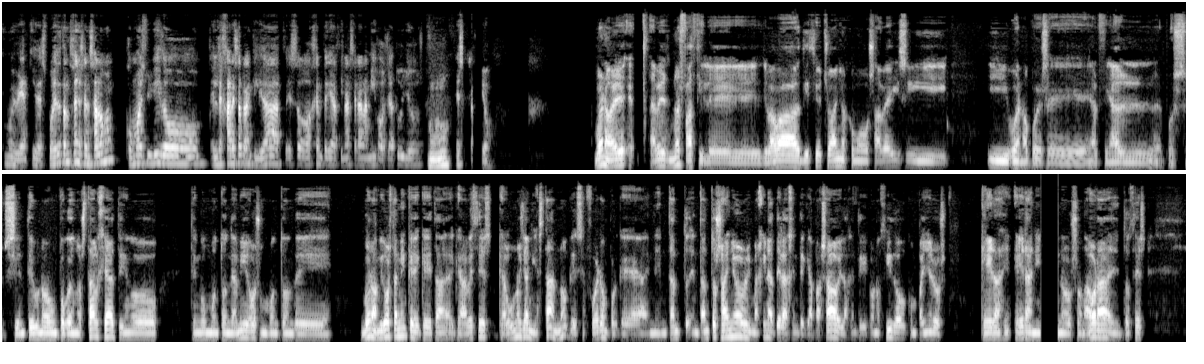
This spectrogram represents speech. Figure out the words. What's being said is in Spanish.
Muy, bien. Y después de tantos años en Salomon, ¿cómo has vivido el dejar esa tranquilidad, eso gente que al final serán amigos ya tuyos, ese cambio? Bueno, eh, eh, a ver, no es fácil. Eh, llevaba 18 años, como sabéis, y, bueno, pues al final pues siente uno un poco de nostalgia. Tengo, tengo un montón de amigos, un montón de... Bueno, amigos también que, que, a veces, que algunos ya ni están, ¿no? Que se fueron porque en, tanto, en tantos años, imagínate la gente que ha pasado y la gente que he conocido, compañeros que eran y no son ahora. Entonces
